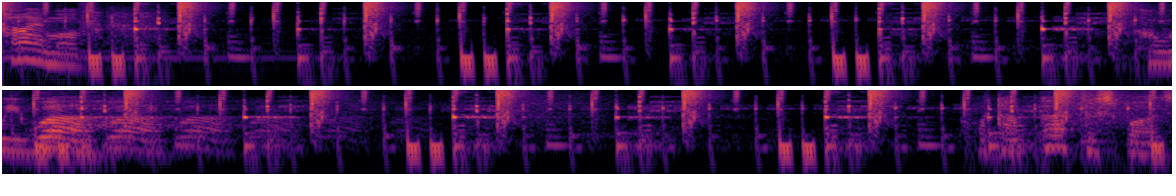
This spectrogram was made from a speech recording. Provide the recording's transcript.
time of who we were, what our purpose was.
